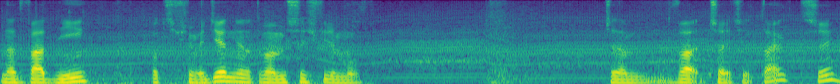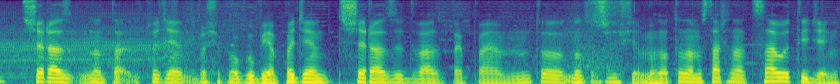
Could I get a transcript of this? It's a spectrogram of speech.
na dwa dni, po trzy filmy dziennie, no to mamy sześć filmów. Czy tam dwa, trzecie, tak? Trzy? Trzy razy, no tak, powiedziałem, bo się pogubiłem, powiedziałem trzy razy dwa, że tak powiem, no to, no to sześć filmów, no to nam starczy na cały tydzień.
